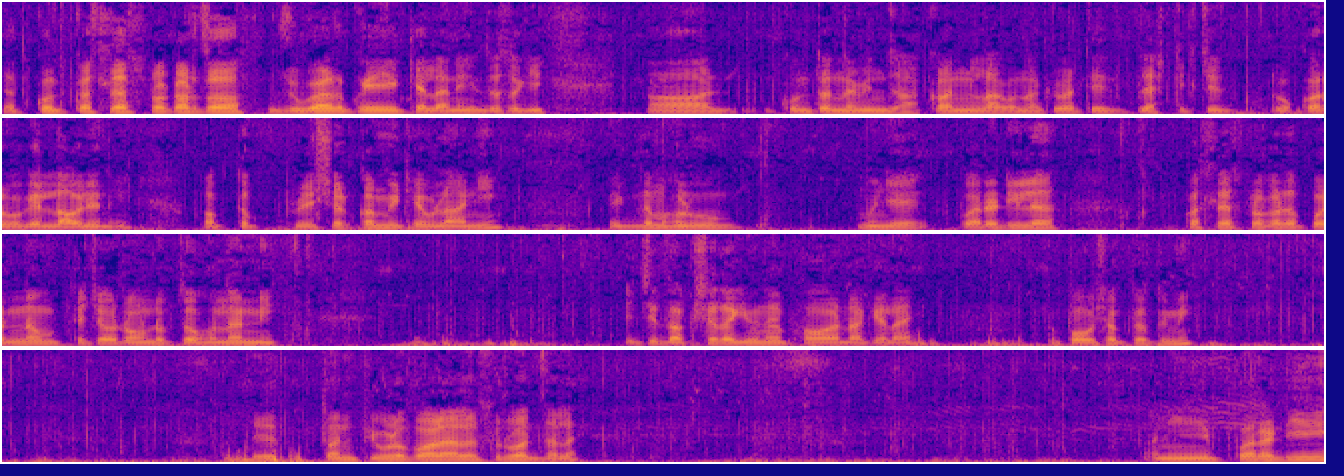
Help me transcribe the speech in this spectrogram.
त्यात कोण कसल्याच प्रकारचा जुगाड काही केला नाही. जसं की कोणतं नवीन झाकण लागणं किंवा ते प्लॅस्टिकचे टोकर वगैरे लावले नाही. फक्त प्रेशर कमी ठेवलं आणि एकदम हळू म्हणजे पराठीला कसल्याच प्रकारचा परिणाम त्याच्यावर राऊंडअपचा होणार नाही. याची दक्षता घेऊन फवारणा केला आहे तर पाहू शकता तुम्ही. हे तण पिवळं पडायला सुरुवात झालं आणि पराठी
